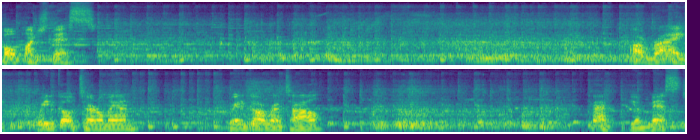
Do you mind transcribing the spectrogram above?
Hole punch this. Alright. Way to go, Turtle Man. Way to go, Reptile. Heh, you missed.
